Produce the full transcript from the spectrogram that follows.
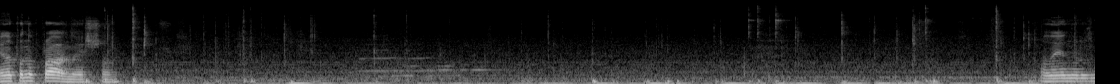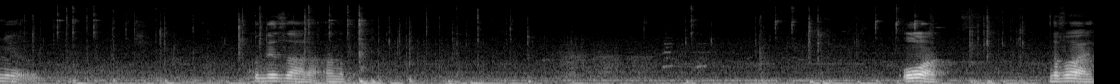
Я напевно правильно йшов. Куди зараз? А, нап... О! Давай.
